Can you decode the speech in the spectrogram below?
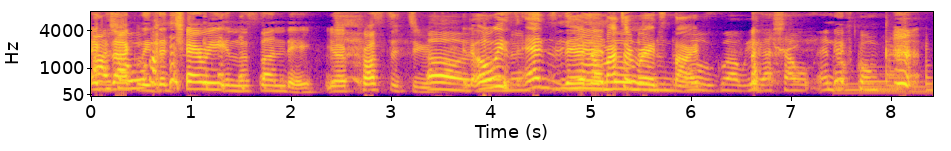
ah, exactly, the cherry in the sundae. You're a prostitute. Oh, it no, always no. ends there, Yeah, no matter no, where it no, oh, starts. No, go away. I shall. End of conversation.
